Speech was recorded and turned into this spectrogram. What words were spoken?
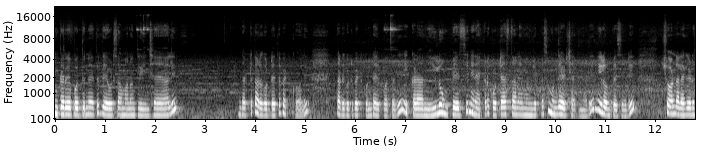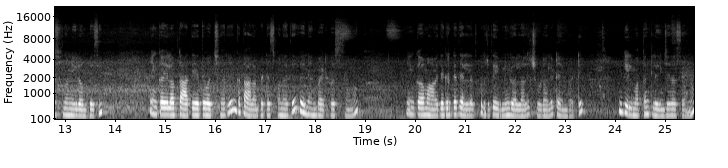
ఇంకా రేపొద్దున అయితే దేవుడి సామానం క్లీన్ చేయాలి. దట్టు తడిగుడ్డ అయితే పెట్టుకోవాలి. తడిగుడ్డు పెట్టుకుంటే అయిపోతుంది. ఇక్కడ నీళ్ళు ఉంపేసి నేను ఎక్కడ కొట్టేస్తానేమో అని చెప్పేసి ముందే ఏడ్చేస్తున్నాడు. నీళ్ళు వంపేసాడు చూడండి అలాగే ఏడుస్తుంది నీళ్ళు ఉంపేసి. ఇంకా ఇలా తాతయ్య అయితే వచ్చారు. ఇంకా తాళం పెట్టేసుకొని అయితే నేను బయటకు వస్తాను. ఇంకా మావి దగ్గరికి అయితే వెళ్ళలేదు. కుదిరితే ఈవినింగ్ వెళ్ళాలి. చూడాలి టైం బట్టి. ఇంక ఇల్లు మొత్తం క్లీన్ చేసేసాను.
